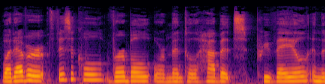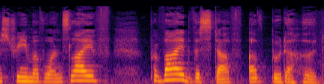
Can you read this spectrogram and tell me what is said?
whatever physical, verbal, or mental habits prevail in the stream of one's life provide the stuff of Buddhahood.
